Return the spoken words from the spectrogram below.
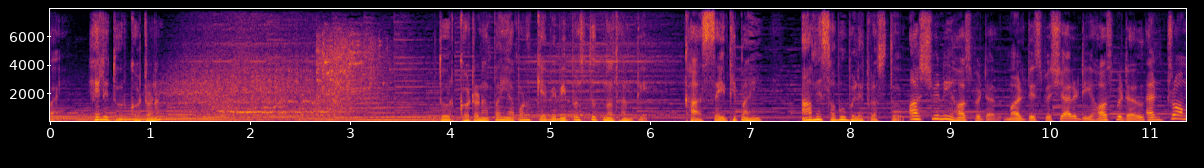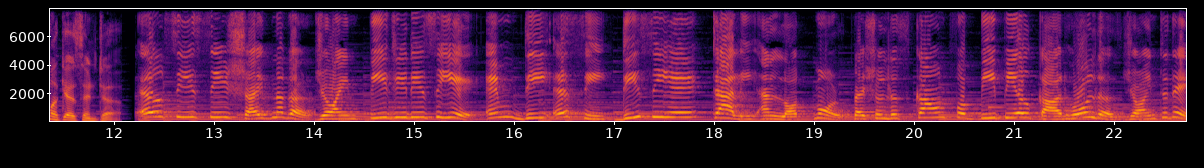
ପାଇଁ ହେଲେ ଦୁର୍ଘଟଣା ଦୁର୍ଘଟଣା ପାଇଁ ଆପଣ କେବେ ବି ପ୍ରସ୍ତୁତ ନଥାନ୍ତି ଖାସ୍ ସେଇଥିପାଇଁ आमे सबु सबुबले प्रस्तुत Ashwini hospital multi speciality hospital and trauma care centre LCC C C Shahid Nagar join P G D Tally and lot more special discount for BPL card holders join today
